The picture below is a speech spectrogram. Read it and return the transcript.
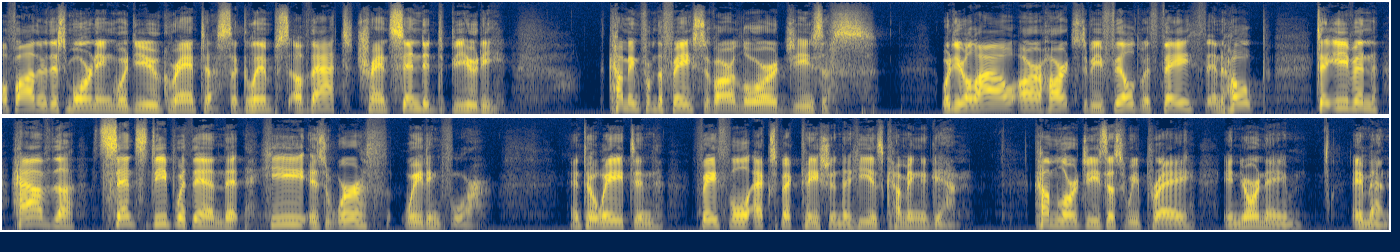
Oh, Father, this morning, would you grant us a glimpse of that transcendent beauty coming from the face of our Lord Jesus? Would you allow our hearts to be filled with faith and hope, to even have the sense deep within that He is worth waiting for, and to wait in faithful expectation that He is coming again? Come, Lord Jesus, we pray. In your name, amen.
